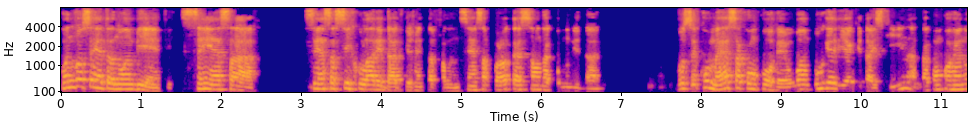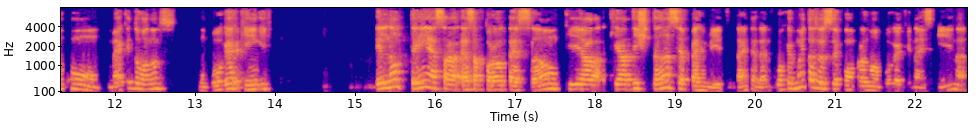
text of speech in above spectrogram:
quando você entra num ambiente sem essa sem essa circularidade que a gente está falando, sem essa proteção da comunidade. Você começa a concorrer, o hamburgueria aqui da esquina está concorrendo com McDonald's, com Burger King. Ele não tem essa, essa proteção que a, que a distância permite, tá entendendo? Porque muitas vezes você compra um hambúrguer aqui na esquina,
